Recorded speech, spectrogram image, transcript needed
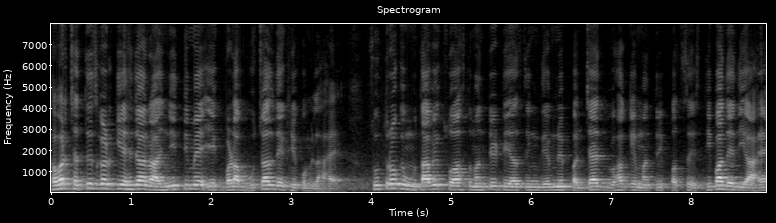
खबर छत्तीसगढ़ की है जहाँ राजनीति में एक बड़ा भूचाल देखने को मिला है, सूत्रों के मुताबिक स्वास्थ्य मंत्री टी एस सिंहदेव ने पंचायत विभाग के मंत्री पद से इस्तीफा दे दिया है।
